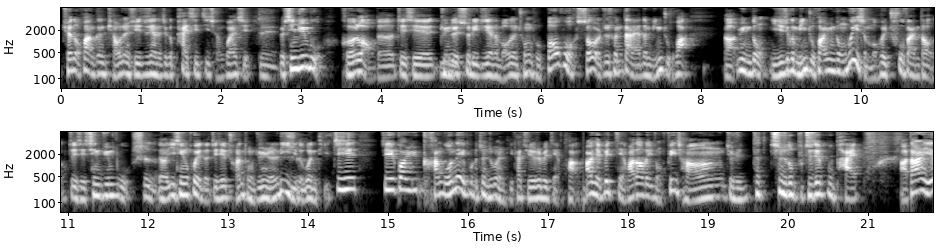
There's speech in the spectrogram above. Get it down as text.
全斗焕跟朴正熙之间的这个派系继承关系，对就新军部和老的这些军队势力之间的矛盾冲突，包括首尔之春带来的民主化啊、运动，以及这个民主化运动为什么会触犯到这些新军部是的呃一心会的这些传统军人利益的问题，这些这些关于韩国内部的政治问题，它其实是被简化了，而且被简化到了一种非常就是它甚至都不直接不拍啊，当然也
